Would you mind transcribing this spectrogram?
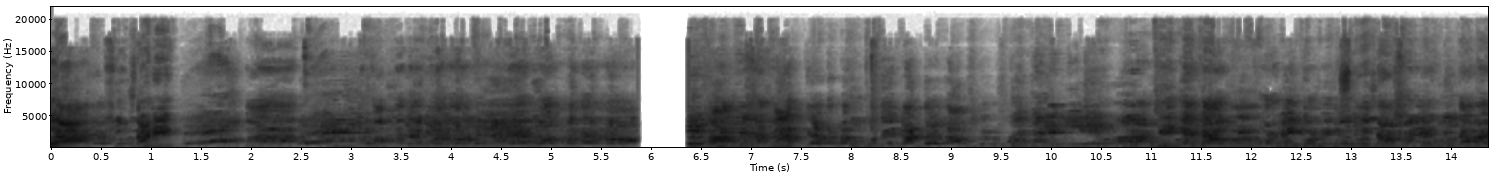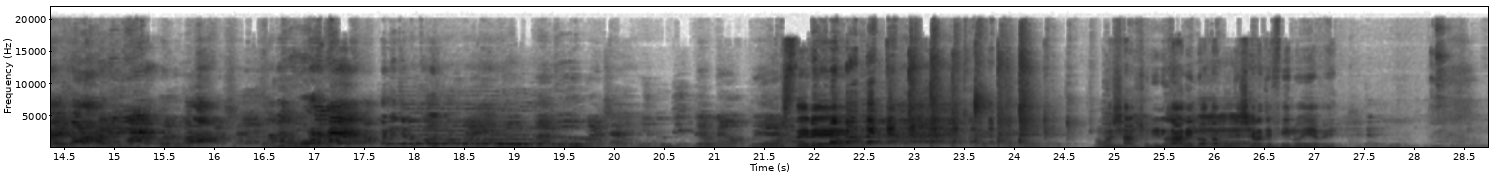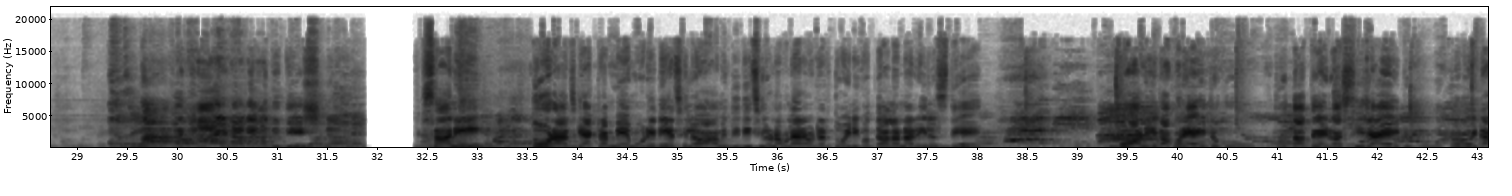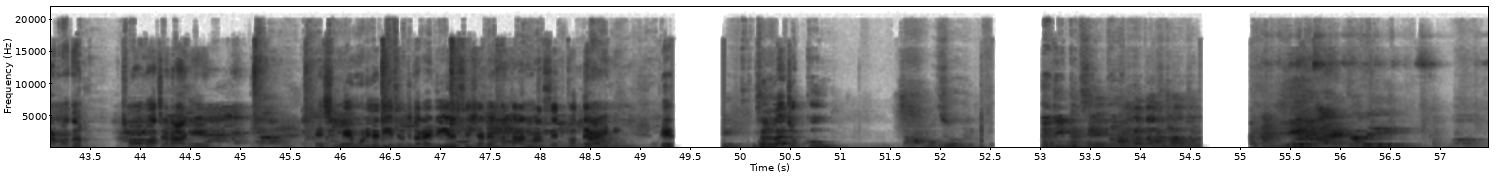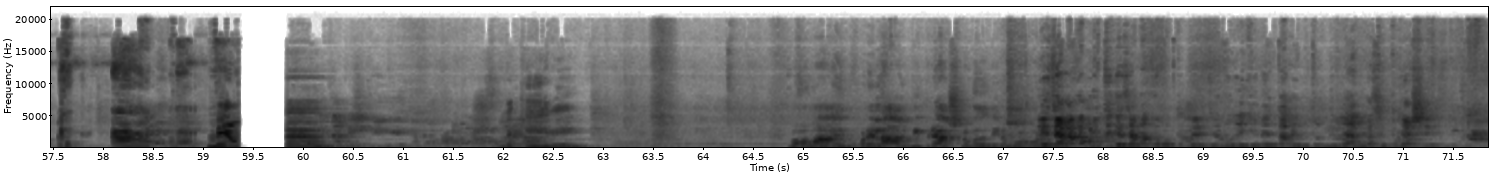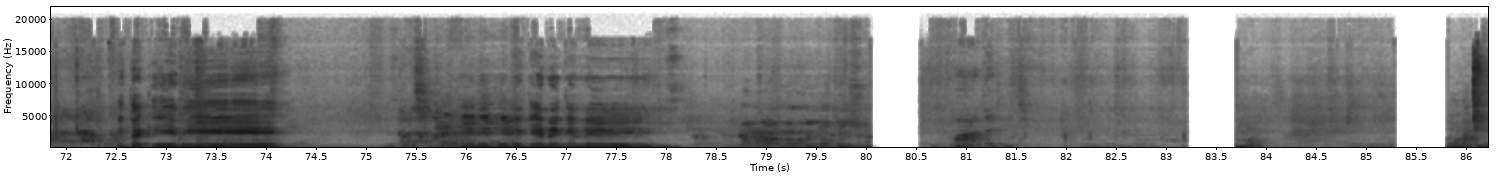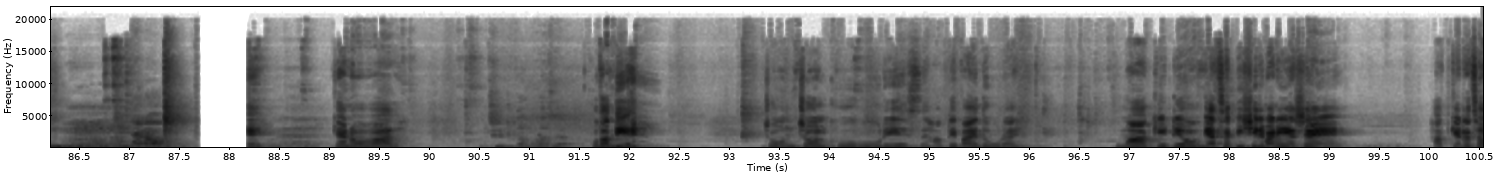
না, সানি। আজকে আমার মা কোথায় গানটা নাম শুনে বসে আছে। বাবা আমার তো মুখস্থ আছে অনেকটাই পড়ছে রে। আমার শাশুড়ির গানে লতা মঙ্গেশকর যে ফেল হয়ে যাবে। সানি তোর আজকে একটা মেমোরি দিয়েছিল। আমি দিদি ছিল না বলে আর ওটা তৈরি করতে পারলাম না রিলস দিয়ে। বনি তখন এইটুকু তুই তাতে সিজা এইটুকু তোর ওইটার মতো ছ বছর আগের। মেমোরিতে দিয়েছিল কিন্তু ওটা রিলস হিসাবে আমি তো গান মান সেট করতে পারিনি। গোল্লা চক্কু। এটা কে রে? বাবা মা ঘরে লাল পিঁপড়ে আসলো কোথা দিয়ে না বড় বড়? জামা কাপড় থেকে জামা কাপড় থেকে ওইখানে তারের ভিতর দিলে আম গাছের থেকে আসে। এটা কে রে? কে রে কে রে কে রে কে রে? কেন বাবা? কোথা দিয়ে? চঞ্চল খুব ওরে হাতে পায়ে দৌড়ায়। মা কেটেও গেছে পিসির বাড়ি এসে। হাত কেটেছ?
